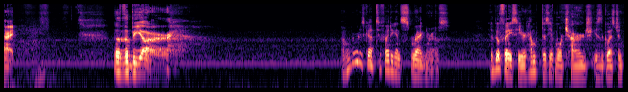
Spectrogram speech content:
Alright. The BR. I wonder what he's got to fight against Ragnaros. He'll go face here. How does he have more charge is the question.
